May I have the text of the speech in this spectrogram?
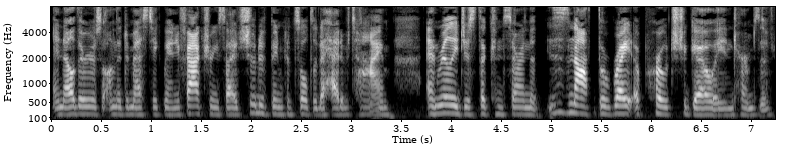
and others on the domestic manufacturing side should have been consulted ahead of time and really just the concern that this is not the right approach to go in terms of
